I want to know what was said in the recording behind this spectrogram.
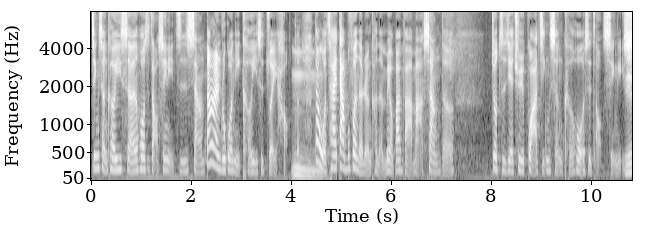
精神科医生，或是找心理咨商，当然如果你可以是最好的。嗯，但我猜大部分的人可能没有办法马上的就直接去挂精神科，或者是找心理师，因为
